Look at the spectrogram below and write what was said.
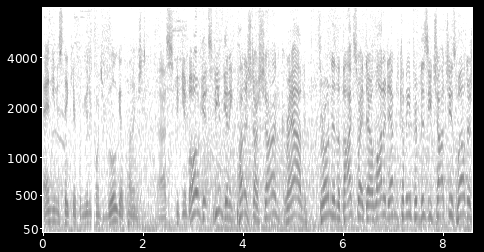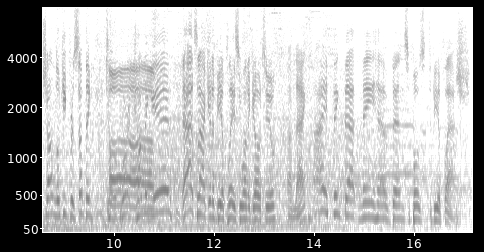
any mistake here from Unicorns will get punished. Uh, speaking of, oh, get, speaking getting punished, Darshan grabbed, thrown into the box right there. A lot of damage coming in from Vizicsacsi as well. Darshan looking for something. Teleport Uh, coming in. That's not going to be a place you want to go to. A lag? I think that may have been supposed to be a flash.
